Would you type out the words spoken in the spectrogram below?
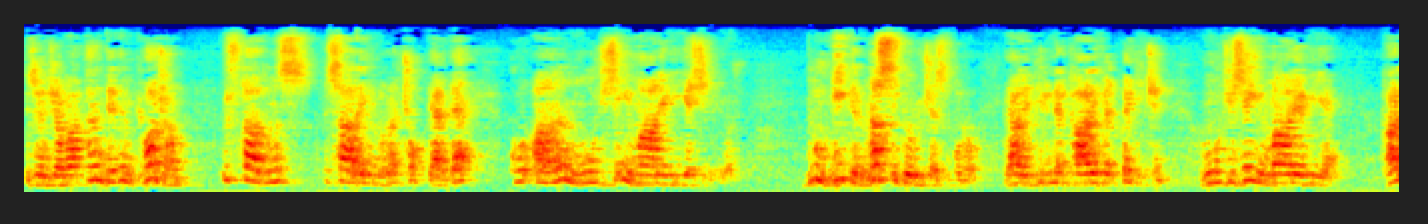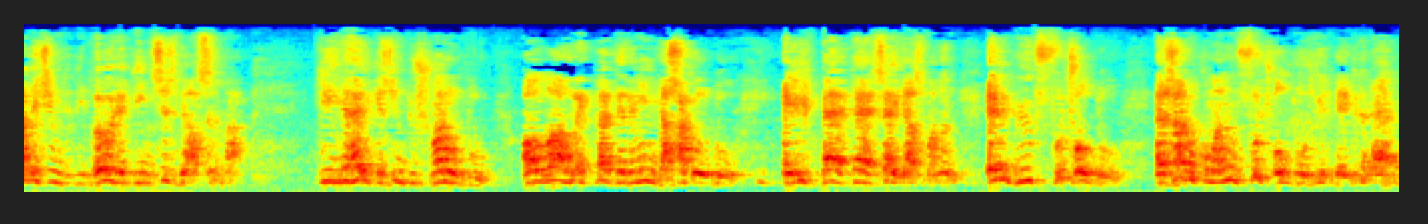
bizim cemaatten dedim ki hocam üstadımız Risale-i Nur'a çok yerde Kur'an'ın mucize-i maneviyesi diyor. Bu nedir? Nasıl göreceğiz bunu? Yani birine tarif etmek için mucize-i maneviye. Kardeşim dedi böyle dinsiz bir asırda dini herkesin düşman olduğu, Allahu Ekber demenin yasak olduğu, Elif, B, T, S yazmanın en büyük suç olduğu, ezan okumanın suç olduğu bir devirde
